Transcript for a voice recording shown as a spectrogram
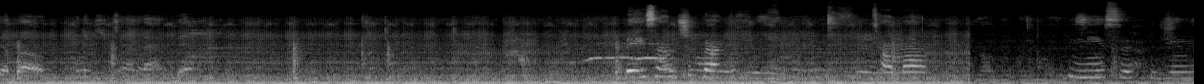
Acaba? Bunu giyeceğim ben de. Bey sen çık ben giyineyim. Tamam. Neyse giyin.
